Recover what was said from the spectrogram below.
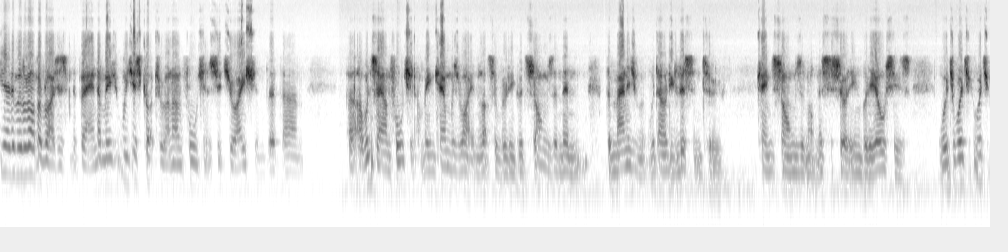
Yeah, there were a lot of writers in the band. I mean, we just got to an unfortunate situation that um, uh, I wouldn't say unfortunate. I mean, Ken was writing lots of really good songs, and then the management would only listen to Ken's songs and not necessarily anybody else's, which, which, which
